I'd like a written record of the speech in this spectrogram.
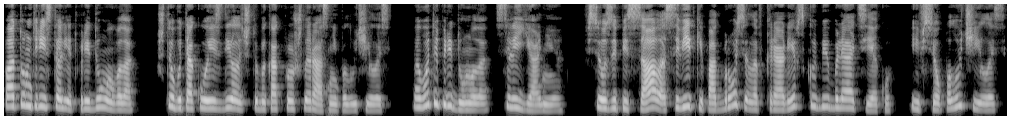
Потом триста лет придумывала, чтобы такое сделать, чтобы как в прошлый раз не получилось. Вот и придумала слияние. Все записала, свитки подбросила в королевскую библиотеку, и все получилось.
